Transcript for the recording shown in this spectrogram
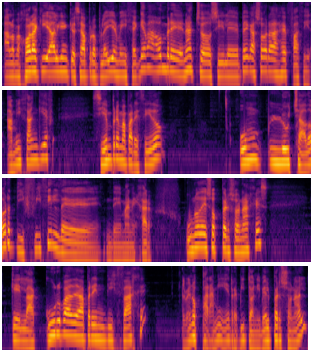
a lo mejor aquí alguien que sea pro player me dice, ¿qué va, hombre, Nacho? Si le pegas horas es fácil. A mí Zangief siempre me ha parecido un luchador difícil de, manejar. Uno de esos personajes que la curva de aprendizaje, al menos para mí, eh, repito, a nivel personal,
